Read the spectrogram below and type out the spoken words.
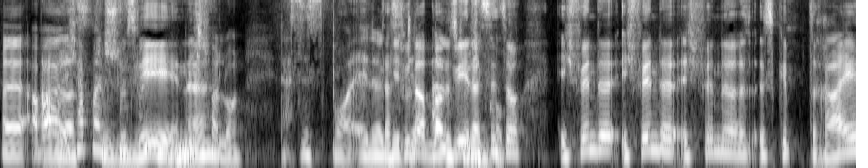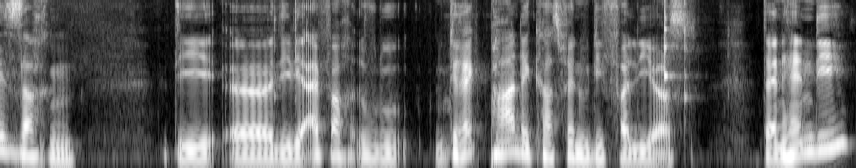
Äh, aber, Aber ich habe meinen Schlüssel weh, ne? nicht verloren. Das ist, boah, ey, da Das geht tut aber weh. Das sind so, ich finde, ich finde, ich finde, es- gibt drei Sachen, die, äh, die dir einfach, wo du direkt Panik hast, wenn du die verlierst. Dein Handy,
